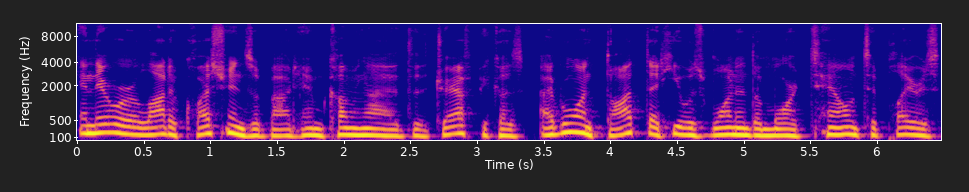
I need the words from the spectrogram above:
And there were a lot of questions about him coming out of the draft because everyone thought that he was one of the more talented players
